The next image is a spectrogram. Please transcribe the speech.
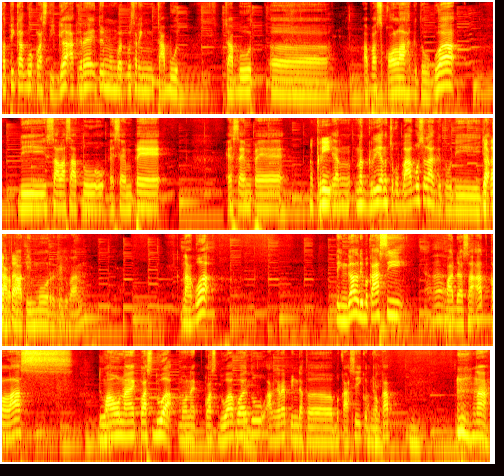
ketika gua kelas 3 akhirnya itu yang membuat gue sering cabut. Cabut eh apa sekolah gitu gua di salah satu SMP SMP Negeri. yang negeri yang cukup bagus lah gitu di Jakarta. Jakarta, Timur gitu kan. Nah, gua tinggal di Bekasi Ah. pada saat kelas mau naik kelas 2, mau naik kelas 2 gua itu akhirnya pindah ke Bekasi ikut nyokap. nah,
